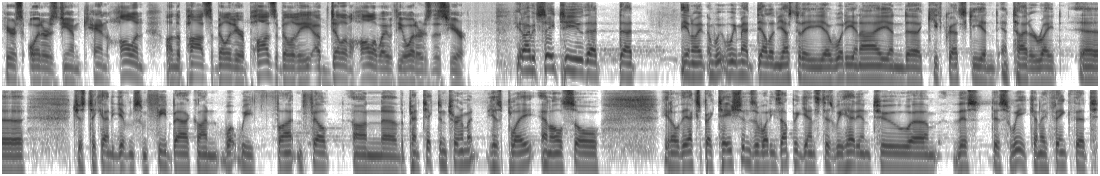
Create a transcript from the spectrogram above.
Here's Oilers GM Ken Holland on the possibility or plausibility of Dylan Holloway with the Oilers this year. You know, I would say to you that that you know we, met Dylan yesterday, uh, Woody and I, and uh, Keith Gretzky and, and Tyler Wright, uh, just to kind of give him some feedback on what we thought and felt on uh, the Penticton tournament, his play, and also, you know, the expectations of what he's up against as we head into um, this this week. And I think that.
